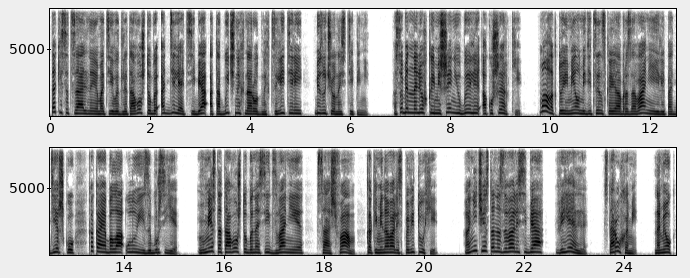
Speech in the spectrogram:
так и социальные мотивы для того, чтобы отделять себя от обычных народных целителей без ученой степени. Особенно легкой мишенью были акушерки. Мало кто имел медицинское образование или поддержку, какая была у Луизы Бурсье. Вместо того, чтобы носить звание «сашфам», как именовались повитухи, они часто называли себя «виель» — старухами, намек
